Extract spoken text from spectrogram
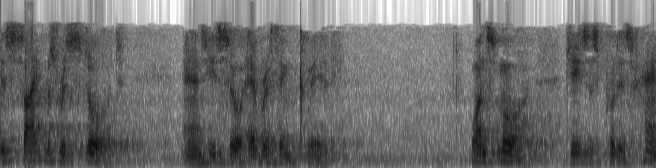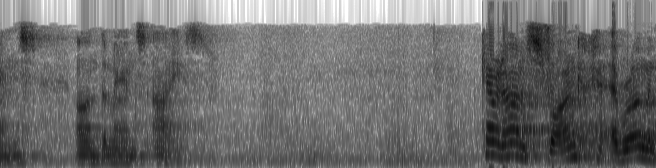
his sight was restored, and he saw everything clearly. Once more, Jesus put his hands on the man's eyes. Karen Armstrong, a Roman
